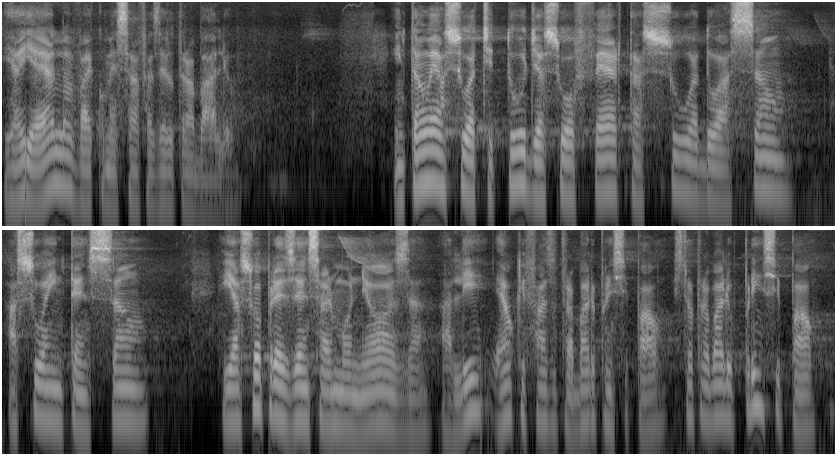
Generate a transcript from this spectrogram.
e aí ela vai começar a fazer o trabalho. Então é a sua atitude, a sua oferta, a sua doação, a sua intenção e a sua presença harmoniosa ali é o que faz o trabalho principal. Este é o trabalho principal.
